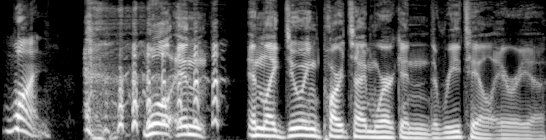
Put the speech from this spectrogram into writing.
one. well, and and like doing part time work in the retail area,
